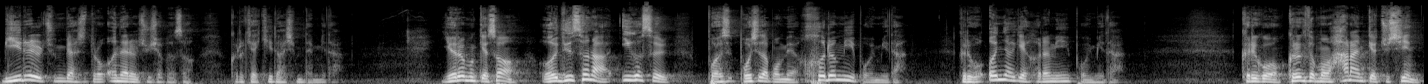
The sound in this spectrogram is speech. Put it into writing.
미래를 준비하시도록 은혜를 주셔서 그렇게 기도하시면 됩니다. 여러분께서 어디서나 이것을 보시다 보면 흐름이 보입니다. 그리고 언약의 흐름이 보입니다. 그리고 그렇게 보면 하나님께 주신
